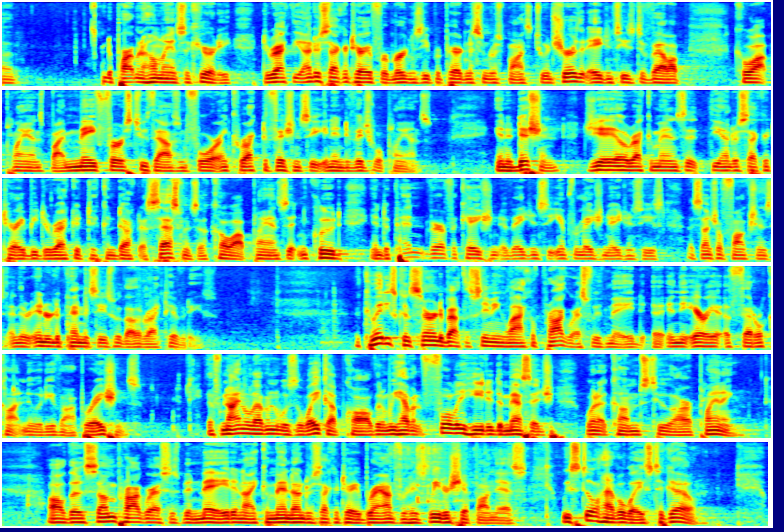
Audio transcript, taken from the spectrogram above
Department of Homeland Security direct the Undersecretary for Emergency Preparedness and Response to ensure that agencies develop co-op plans by May 1, 2004 and correct deficiency in individual plans. In addition, GAO recommends that the Undersecretary be directed to conduct assessments of co-op plans that include independent verification of agency information agencies' essential functions and their interdependencies with other activities. The committee is concerned about the seeming lack of progress we've made uh, in the area of Federal continuity of operations. If 9-11 was the wake-up call, then we haven't fully heeded the message when it comes to our planning. Although some progress has been made, and I commend Undersecretary Brown for his leadership on this, we still have a ways to go.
